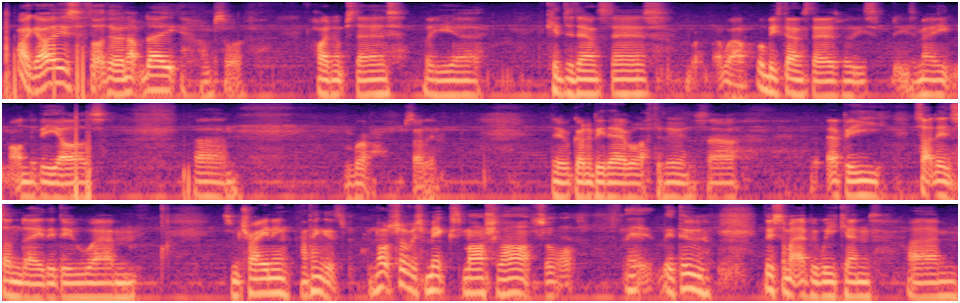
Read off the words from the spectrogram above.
Hi guys, thought I'd do an update. I'm sort of hiding upstairs. The, uh, kids are downstairs. Well, Ubby's downstairs with his, his mate on the VRs. Um, so they, they're going to be there all afternoon. So every Saturday and Sunday they do um, some training. I think it's I'm not sure if it's mixed martial arts or they, they do do something every weekend. Um,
